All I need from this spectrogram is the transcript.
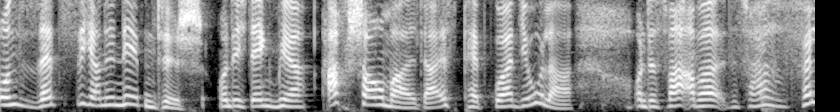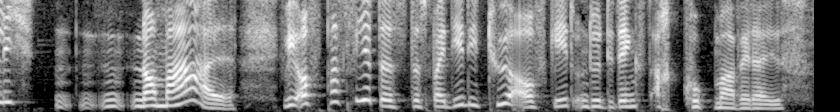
und setzt sich an den Nebentisch. Und ich denke mir, ach schau mal, da ist Pep Guardiola. Und das war aber, das war so völlig normal. Wie oft passiert das, dass bei dir die Tür aufgeht und du dir denkst, ach guck mal, wer da ist?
